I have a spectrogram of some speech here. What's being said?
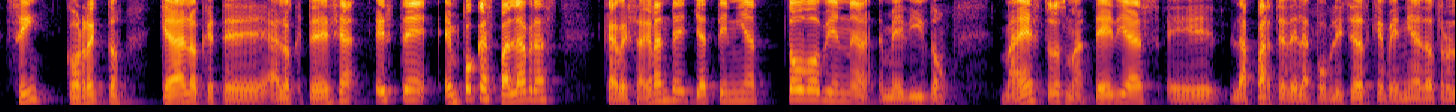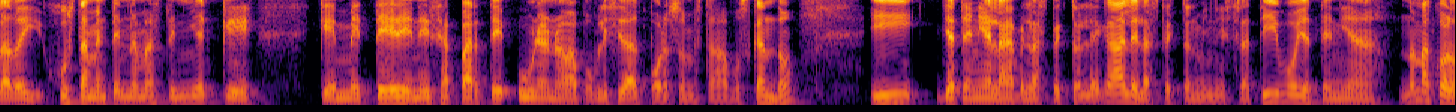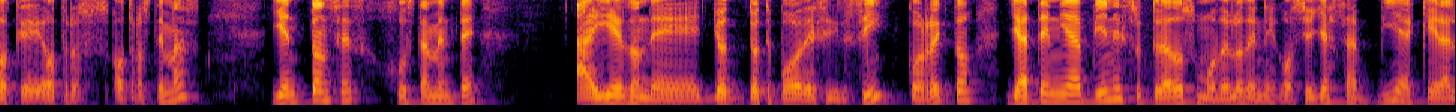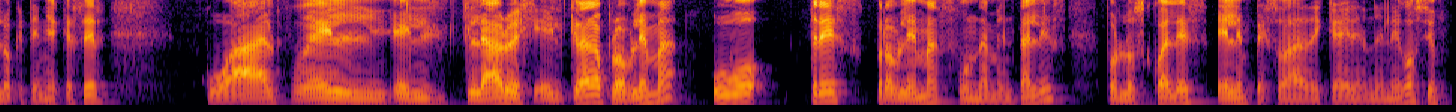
Sí, correcto. Que era lo que te, a lo que te decía. Este, en pocas palabras, cabeza grande, ya tenía todo bien eh, medido. Maestros, materias, eh, la parte de la publicidad que venía de otro lado y justamente nada más tenía que, que meter en esa parte una nueva publicidad, por eso me estaba buscando. Y ya tenía el aspecto legal, el aspecto administrativo, ya tenía, no me acuerdo qué otros, otros temas. Y entonces, justamente, ahí es donde yo, yo te puedo decir, sí, correcto, ya tenía bien estructurado su modelo de negocio, ya sabía qué era lo que tenía que hacer. ¿Cuál fue el, claro, el claro problema? Hubo tres problemas fundamentales por los cuales él empezó a decaer en el negocio.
